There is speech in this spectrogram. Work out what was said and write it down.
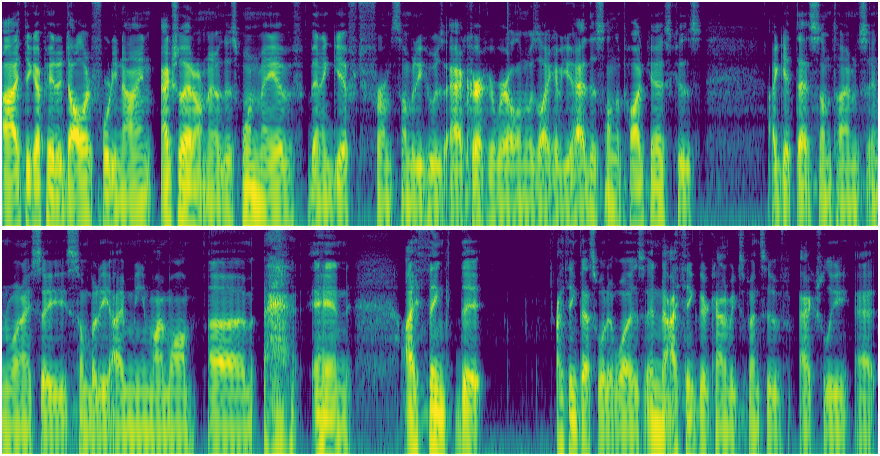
I think I paid a dollar forty nine. Actually, I don't know. This one may have been a gift from somebody who was at Cracker Barrel and was like, "Have you had this on the podcast?" Because I get that sometimes. And when I say somebody, I mean my mom. Um, and I think that I think that's what it was. And I think they're kind of expensive actually at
